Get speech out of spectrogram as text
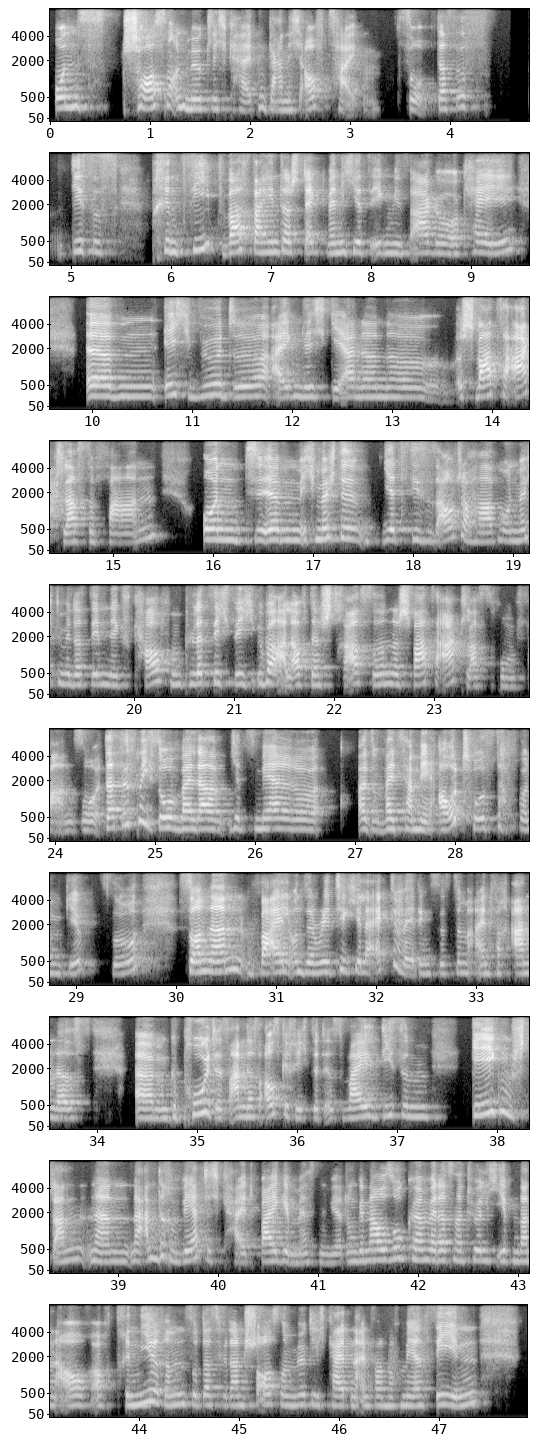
uns Chancen und Möglichkeiten gar nicht aufzeigen. So, das ist dieses Prinzip, was dahinter steckt, wenn ich jetzt irgendwie sage, okay, ähm, ich würde eigentlich gerne eine schwarze A-Klasse fahren und ähm, ich möchte jetzt dieses Auto haben und möchte mir das demnächst kaufen. Plötzlich sehe ich überall auf der Straße eine schwarze A-Klasse rumfahren. So, das ist nicht so, weil da jetzt mehrere also weil es ja mehr Autos davon gibt, so, sondern weil unser Reticular Activating System einfach anders ähm, gepolt ist, anders ausgerichtet ist, weil diesem Gegenstand eine, eine, andere Wertigkeit beigemessen wird. Und genau so können wir das natürlich eben dann auch, auch trainieren, sodass wir dann Chancen und Möglichkeiten einfach noch mehr sehen,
